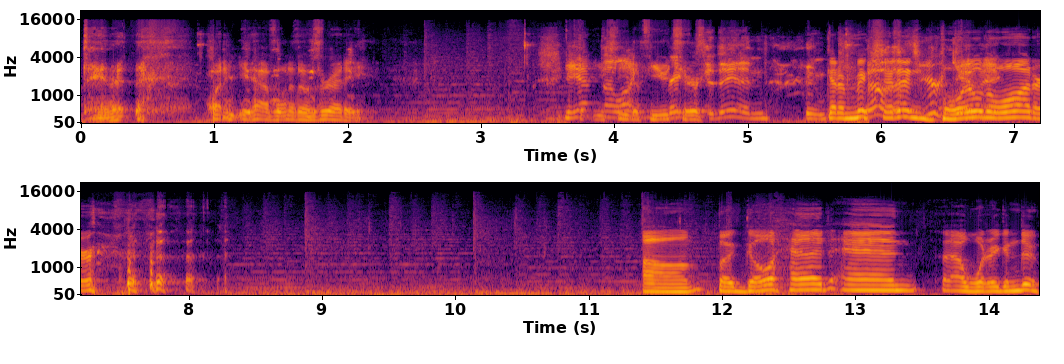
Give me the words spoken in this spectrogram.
Damn it. Why didn't you have one of those ready? you have You to see the like future. mix it in. Gotta mix No, it in, your boil the water. um, but go ahead and uh, what are you gonna do?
